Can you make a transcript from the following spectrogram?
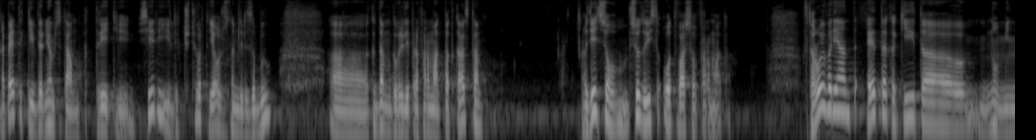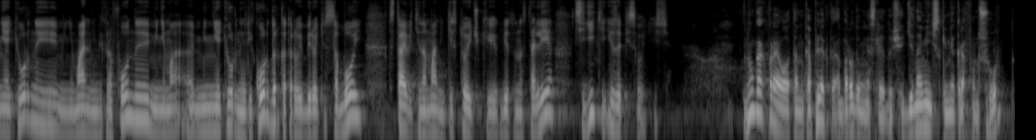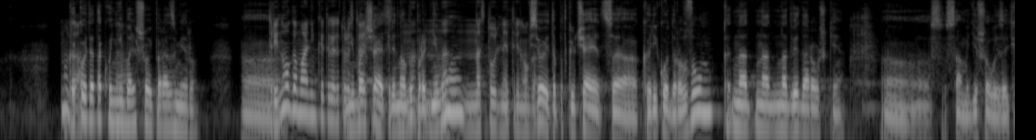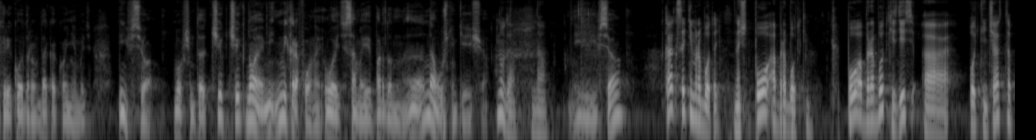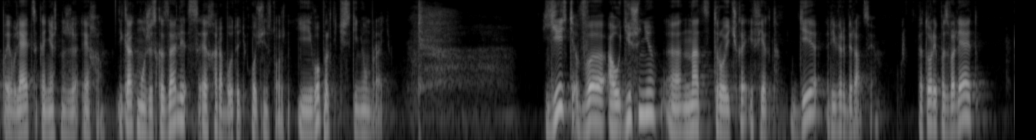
Опять-таки вернемся там к третьей серии или к четвертой, я уже на самом деле забыл. А, Когда мы говорили про формат подкаста, здесь все, все зависит от вашего формата. Второй вариант – это какие-то ну, миниатюрные, минимальные микрофоны, минима- миниатюрный рекордер, который вы берете с собой, ставите на маленькие стоечки где-то на столе, сидите и записываетесь. Ну, как правило, там комплект оборудования следующий. Динамический микрофон Шур, Ну да. какой-то такой да. небольшой по размеру. А, Тренога маленькая такая, которая Небольшая ставится тренога на- продневая. на- Настольная тренога. Все это подключается к рекордеру Zoom на, на, на две дорожки. С- Самый дешевый из этих рекордеров, да, какой-нибудь. И все. В общем-то, чик-чик. Ну, а ми- микрофоны. Ой, эти самые, пардон, э, наушники еще. Ну да, да. И все. Как с этим работать? Значит, по обработке. По обработке здесь а, очень часто появляется, конечно же, эхо. И как мы уже сказали, с эхо работать очень сложно. И его практически не убрать. Есть в Audition э, надстроечка эффект дереверберация, который позволяет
